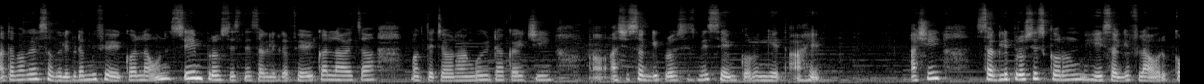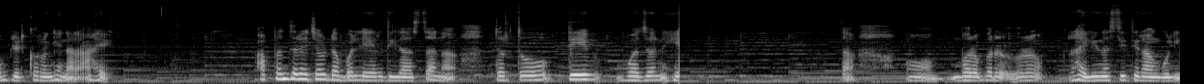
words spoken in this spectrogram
आता बघा सगळीकडे मी फेविकॉल लावून सेम प्रोसेसने सगळीकडे फेविकॉल लावायचा. मग त्याच्यावर रांगोळी टाकायची. अशी सगळी प्रोसेस मी सेम करून घेत आहे. अशी सगळी प्रोसेस करून हे सगळे फ्लावर कंप्लीट करून घेणार आहे. आपण जर याच्यावर डबल लेअर दिला असता ना तर तो ते वजन हे बरोबर राहिली नसती ती रांगोळी.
